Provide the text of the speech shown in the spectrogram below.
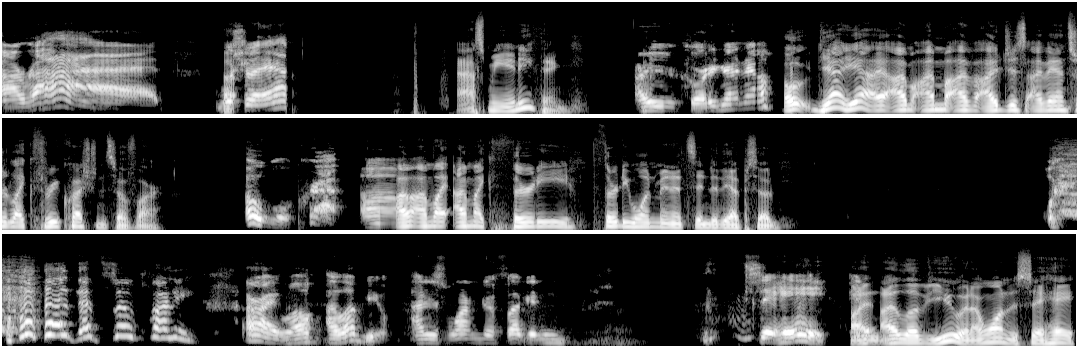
All right. What uh, should I ask? Ask me anything. Are you recording right now? Oh yeah, yeah. I'm I'm I've I just I've answered like three questions so far. Oh well, crap. Um, I'm, I'm like I'm like 30 31 minutes into the episode. That's so funny. All right, well, I love you. I just wanted to fucking say hey. I, I love you, and I wanted to say, hey,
